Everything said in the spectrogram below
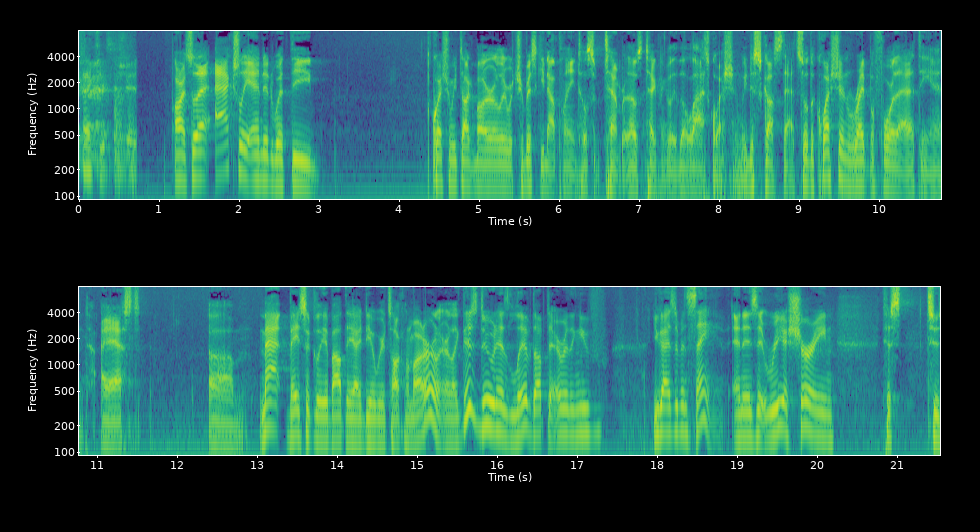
Thank you. All right. So that actually ended with the question we talked about earlier with Trubisky not playing until September. That was technically the last question. We discussed that. So the question right before that at the end, I asked um, Matt basically about the idea we were talking about earlier. Like this dude has lived up to everything you've you guys have been saying, and is it reassuring to to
